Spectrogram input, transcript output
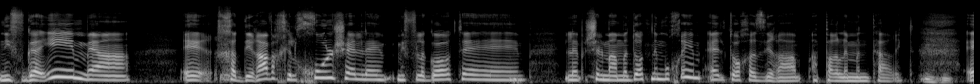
נפגעים מהחדירה והחלחול של אה, מפלגות, אה, של מעמדות נמוכים אל תוך הזירה הפרלמנטרית. אה,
